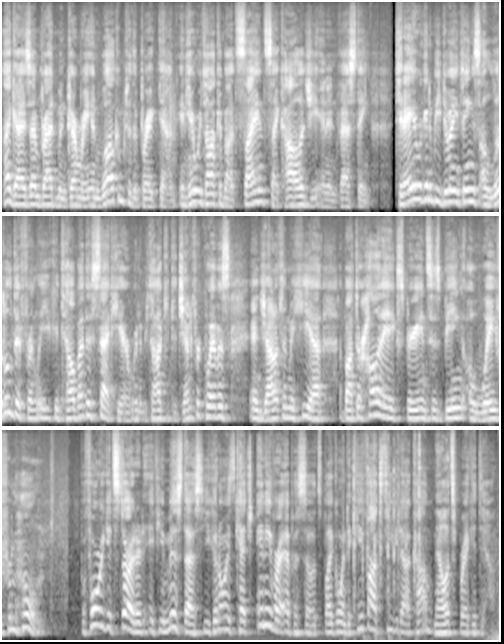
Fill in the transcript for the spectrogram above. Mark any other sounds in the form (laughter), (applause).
Hi, guys, I'm Brad Montgomery, and welcome to The Breakdown. And here we talk about science, psychology, and investing. Today, we're going to be doing things a little differently. You can tell by the set here. We're going to be talking to Jennifer Cuevas and Jonathan Mejia about their holiday experiences being away from home. Before we get started, if you missed us, you can always catch any of our episodes by going to kfoxtv.com. Now, let's break it down.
